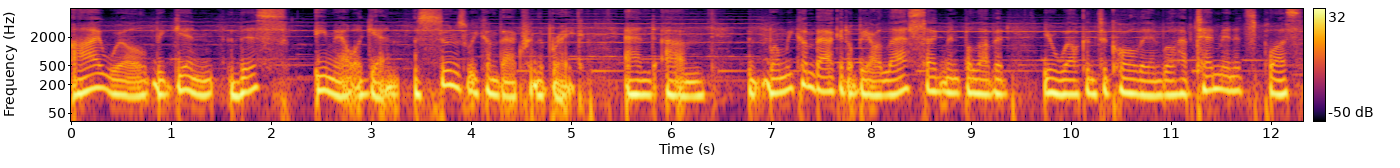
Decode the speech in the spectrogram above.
I will begin this email again as soon as we come back from the break. And um, when we come back, it'll be our last segment, beloved. You're welcome to call in. We'll have 10 minutes plus,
